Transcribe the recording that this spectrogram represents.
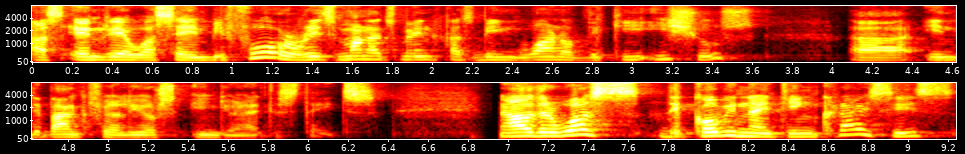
as Andrea was saying before, risk management has been one of the key issues uh, in the bank failures in the United States. Now, there was the COVID-19 crisis,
